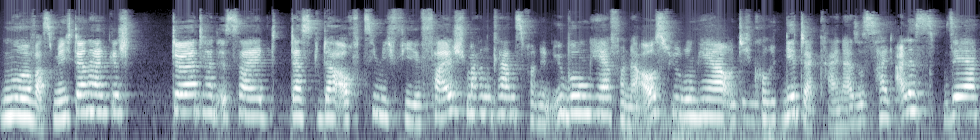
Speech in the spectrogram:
Nur was mich dann halt gestört hat, ist halt, dass du da auch ziemlich viel falsch machen kannst, von den Übungen her, von der Ausführung her und dich korrigiert da keiner. Also es ist halt alles sehr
